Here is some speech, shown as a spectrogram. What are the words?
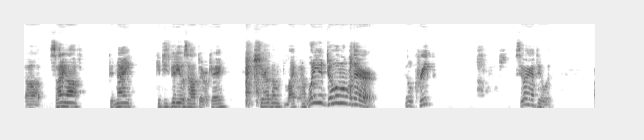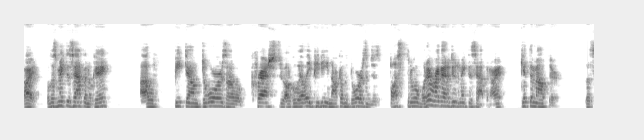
Uh, signing off. Good night. Get these videos out there, okay? Share them, like. And what are you doing over there, little creep? See what I got to deal with. All right, well, let's make this happen, okay? I will beat down doors. I will crash through. I'll go LAPD, knock on the doors, and just bust through them. Whatever I got to do to make this happen. All right, get them out there. Let's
